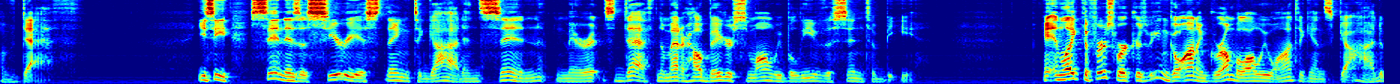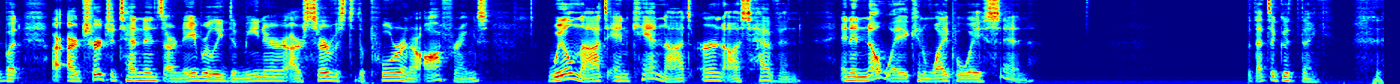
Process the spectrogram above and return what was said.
of death. You see, sin is a serious thing to God, and sin merits death, no matter how big or small we believe the sin to be. And like the first workers, we can go on and grumble all we want against God, but our, our, church attendance, our neighborly demeanor, our service to the poor, and our offerings will not and cannot earn us heaven, and in no way can wipe away sin. But that's a good thing.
